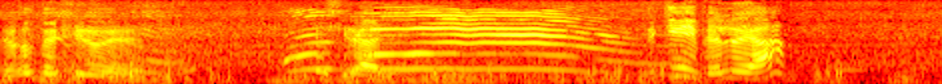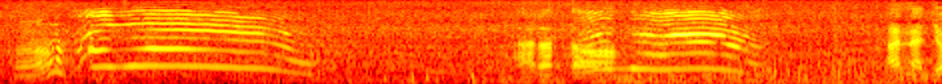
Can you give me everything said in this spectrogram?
여성들 싫어해 싫어하지 느낌이 별로야? 어? 알았다 안 하죠?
